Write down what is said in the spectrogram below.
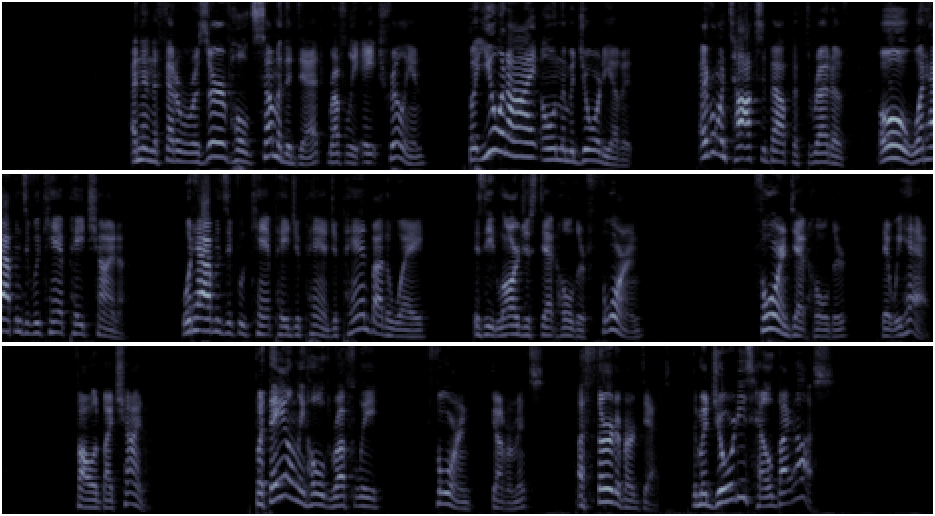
And then the Federal Reserve holds some of the debt, roughly 8 trillion, but you and I own the majority of it. Everyone talks about the threat of, oh, what happens if we can't pay China? What happens if we can't pay Japan? Japan, by the way, is the largest debt holder foreign foreign debt holder that we have, followed by China. But they only hold roughly foreign governments a third of our debt. The majority is held by us.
